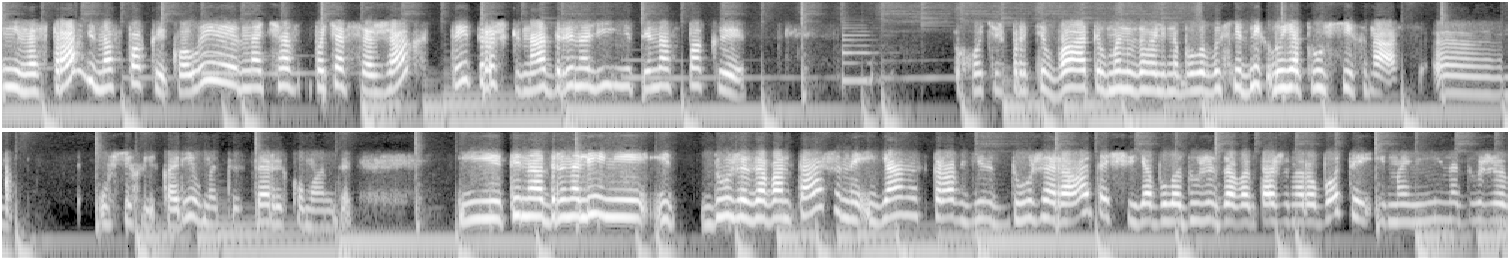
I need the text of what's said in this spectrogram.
Ні, насправді навпаки, коли почав почався жах, ти трошки на адреналіні, ти навпаки. Хочеш працювати. У мене взагалі не було вихідних, ну як і у всіх нас, е, у всіх лікарів, медсестер і команди. І ти на адреналіні і дуже завантажений. І я насправді дуже рада, що я була дуже завантажена роботою, і мені не дуже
